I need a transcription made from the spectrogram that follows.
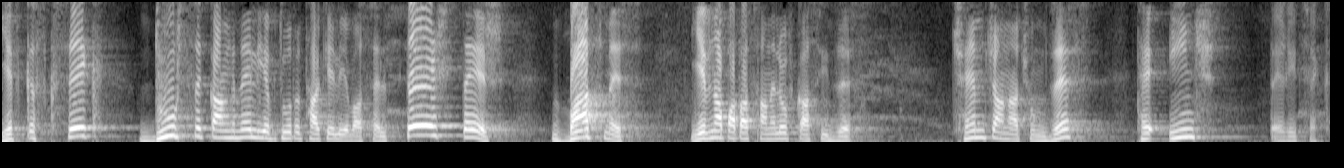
եւ կսկսեք դուրսը կանգնել եւ դուռը թակել եւ ասել. Տեր, Տեր, բաց մեզ։ Եվ նա պատասխանելով կասի ձեզ. Չեմ ճանաչում ձեզ, թե ինչ տեղից եք։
